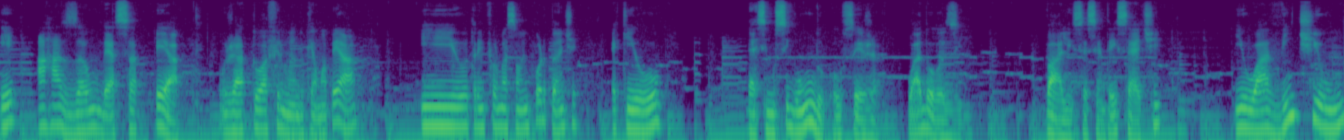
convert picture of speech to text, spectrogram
e a razão dessa PA. Eu já estou afirmando que é uma PA e outra informação importante é que o 12º, ou seja, o A12, vale 67 e o A21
